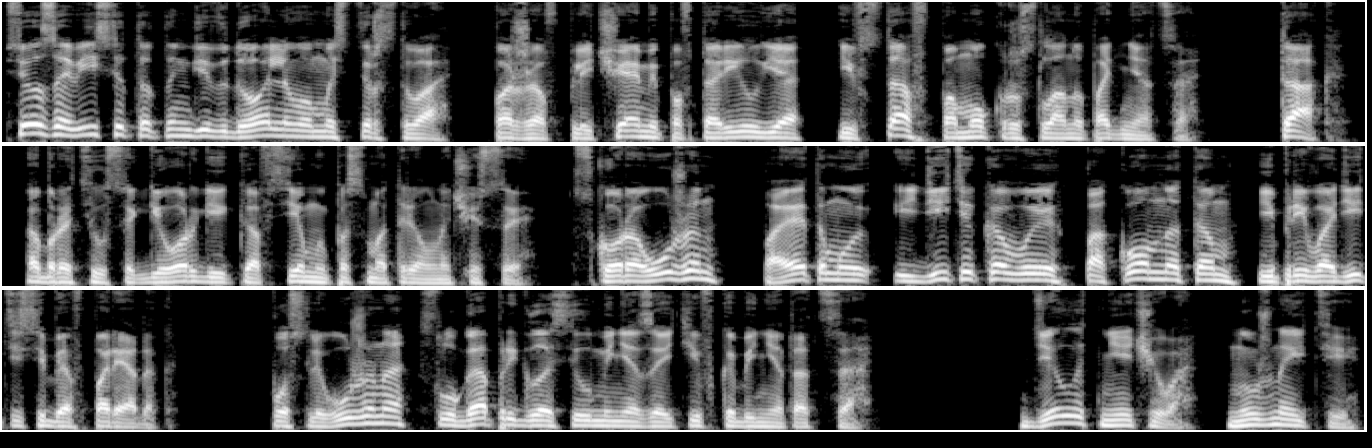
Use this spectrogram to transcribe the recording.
Все зависит от индивидуального мастерства», – пожав плечами, повторил я и, встав, помог Руслану подняться. «Так», – обратился Георгий ко всем и посмотрел на часы. «Скоро ужин, поэтому идите-ка вы по комнатам и приводите себя в порядок». После ужина слуга пригласил меня зайти в кабинет отца. Делать нечего, нужно идти,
